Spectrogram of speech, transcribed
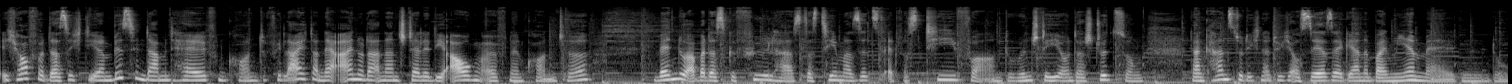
Ich hoffe, dass ich dir ein bisschen damit helfen konnte, vielleicht an der einen oder anderen Stelle die Augen öffnen konnte. Wenn du aber das Gefühl hast, das Thema sitzt etwas tiefer und du wünschst dir hier Unterstützung, dann kannst du dich natürlich auch sehr, sehr gerne bei mir melden. Du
